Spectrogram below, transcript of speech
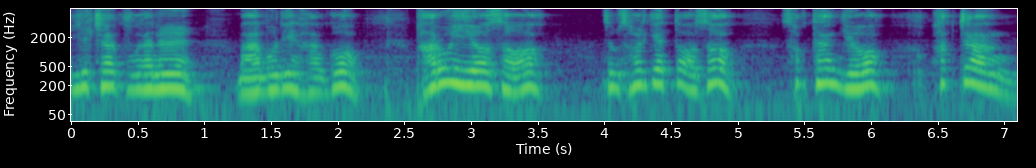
1차 구간을 마무리하고 바로 이어서 좀 설계 떠서 석탄교 확장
